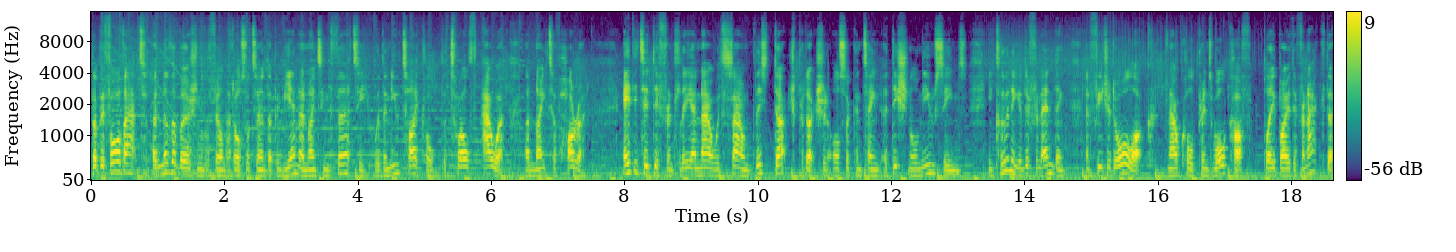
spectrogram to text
But before that, another version of the film had also turned up in Vienna in 1930 with a new title, The Twelfth Hour, A Night of Horror. Edited differently and now with sound, this Dutch production also contained additional new scenes, including a different ending, and featured Orlok, now called Prince Wolkoff, played by a different actor.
